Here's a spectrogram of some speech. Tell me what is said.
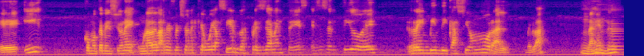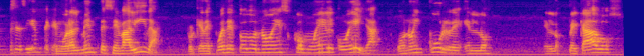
Eh, y como te mencioné, una de las reflexiones que voy haciendo es precisamente es ese sentido de reivindicación moral, ¿verdad? La gente se siente que moralmente se valida, porque después de todo no es como él o ella, o no incurre en los, en los pecados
